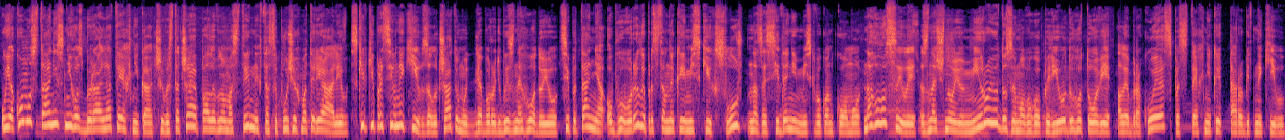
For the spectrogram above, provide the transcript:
У якому стані снігозбиральна техніка? Чи вистачає паливно-мастильних та сипучих матеріалів? Скільки працівників залучатимуть для боротьби з негодою? Ці питання обговорили представники міських служб на засіданні міськвиконкому. Наголосили, значною мірою до зимового періоду готові, але бракує спецтехніки та робітників.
